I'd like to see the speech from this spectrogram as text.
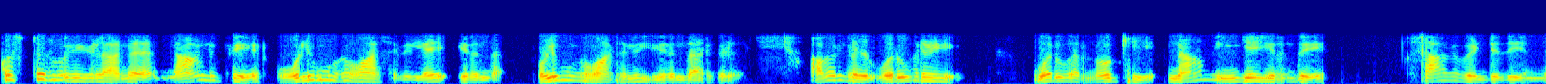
குஷ்டரோகிகளான நாலு பேர் ஒளிமுக வாசலிலே இருந்த ஒளிமுக வாசலில் இருந்தார்கள். அவர்கள் ஒருவரை ஒருவர் நோக்கி நாம் இங்கே இருந்து சாக வேண்டியது என்ன?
